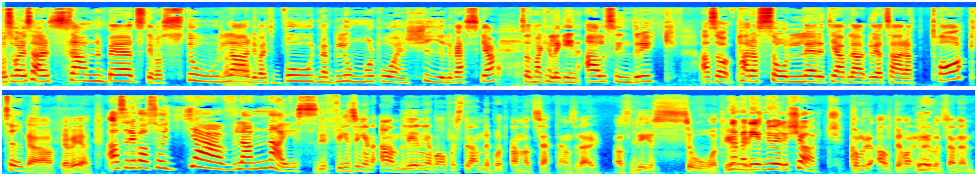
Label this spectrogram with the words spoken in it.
Och så var det så här sunbeds, det var stolar, Ja. det var ett bord med blommor på, en kylväska så att man kan lägga in all sin dryck. Alltså parasoller, ett jävla, du vet så här tak typ. Ja, jag vet. Alltså det var så jävla nice. Det finns ingen anledning att vara på stranden på ett annat sätt än sådär. Alltså det är så trevligt. Nej men det, nu är det kört. Kommer du alltid ha det när du går till stranden?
